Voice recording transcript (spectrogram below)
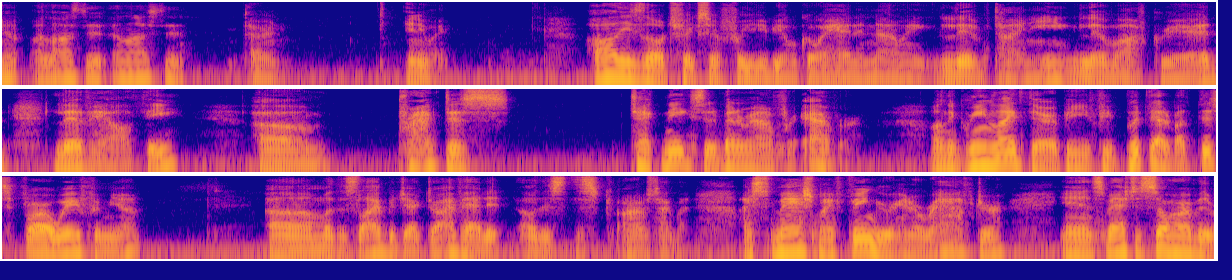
yeah, I lost it. I lost it. Darn. Anyway, all these little tricks are for you to be able to go ahead and not only live tiny, live off grid, live healthy, um, practice techniques that have been around forever. On the green light therapy, if you put that about this far away from you, um, with a slide projector, I've had it. Oh, this this oh, I was talking about. I smashed my finger in a rafter and smashed it so hard with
